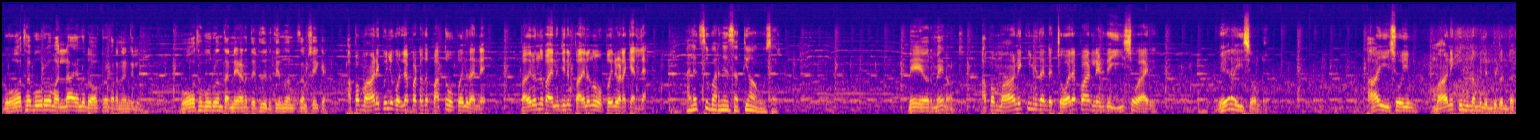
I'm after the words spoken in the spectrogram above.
ബോധപൂർവമല്ല എന്ന് ഡോക്ടർ പറഞ്ഞെങ്കിലും ബോധപൂർവം തന്നെയാണ് തെറ്റിദ്ധരുത്തിയെന്ന് നമുക്ക് സംശയിക്കാം. അപ്പൊ മാണിക്കുഞ്ഞ് കൊല്ലപ്പെട്ടത് പത്ത് മുപ്പതിന് തന്നെ. പതിനൊന്ന് പതിനഞ്ചിനും പതിനൊന്ന് മുപ്പതിനും ഇടയ്ക്കല്ല. അലക്സ് പറഞ്ഞത് സത്യമാകൂ sir. May or may not അപ്പൊ മാണിക്കുഞ്ഞ് തന്റെ ചോരപ്പാടിൽ എഴുതിയ ഈശോ ആര്? വേറെ ഈശോ ഉണ്ടോ? ആ ഈശോയും മാണിക്കുഞ്ഞും തമ്മിൽ എന്ത് ബന്ധം.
